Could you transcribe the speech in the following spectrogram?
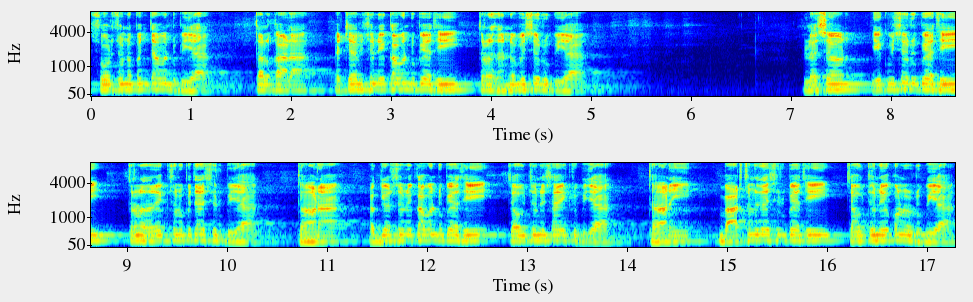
સોળસો ને પંચાવન રૂપિયા તલકાળા અઠ્યાવીસો ને એકાવન રૂપિયાથી ત્રણ હજાર ને બસો રૂપિયા લસણ એકવીસો રૂપિયાથી ત્રણ હજાર એકસો ને પચાસ રૂપિયા ધાણા અગિયારસો ને એકાવન રૂપિયાથી ચૌદસો ને સાઠ રૂપિયા ધાણી બારસો ને દસ રૂપિયાથી ચૌદસો ને એકાણું રૂપિયા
